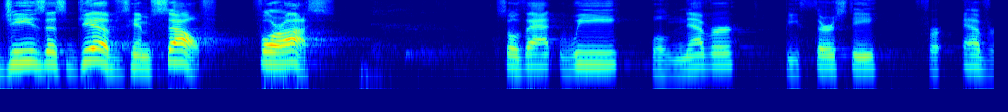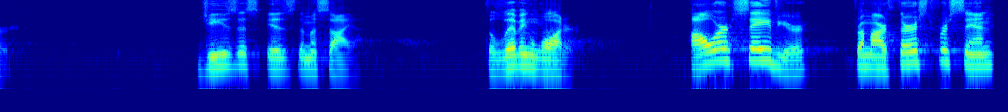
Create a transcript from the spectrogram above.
Jesus gives himself for us so that we will never be thirsty forever. Jesus is the Messiah, the living water, our Savior from our thirst for sin,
